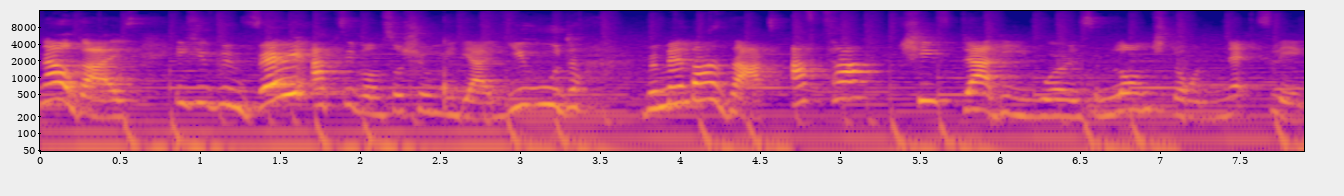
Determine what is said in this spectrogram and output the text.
Now guys, if you've been very active on social media, you would remember that after Chief Daddy was launched on Netflix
